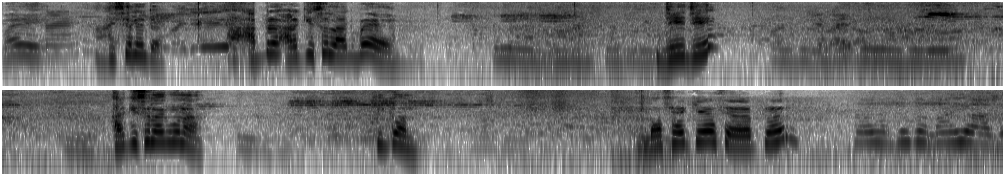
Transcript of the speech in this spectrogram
ভাই দিছেন এটা? আপনার আর কিছু লাগবে? জি জি। আর কিছু লাগবে না? কি কোন? বাসায় কে আছে আপনার? দুটো ভাই আছে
